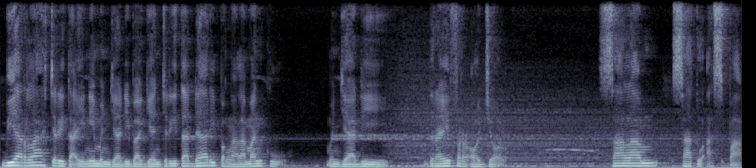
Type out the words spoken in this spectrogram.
Biarlah cerita ini menjadi bagian cerita dari pengalamanku menjadi driver ojol. Salam satu aspal.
